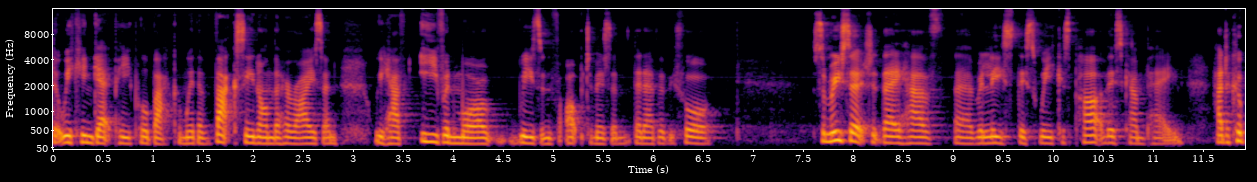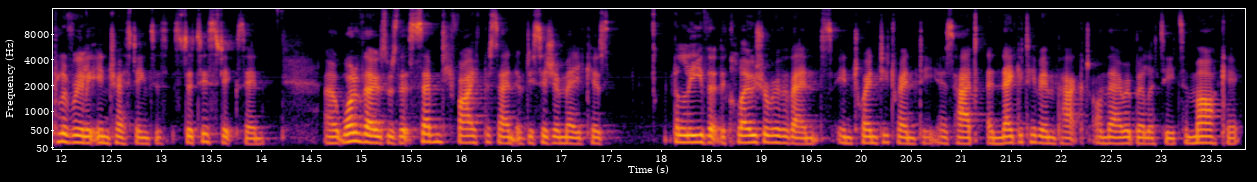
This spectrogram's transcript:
that we can get people back. And with a vaccine on the horizon, we have even more reason for optimism than ever before. Some research that they have uh, released this week as part of this campaign had a couple of really interesting t- statistics in. Uh, one of those was that 75% of decision makers believe that the closure of events in 2020 has had a negative impact on their ability to market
